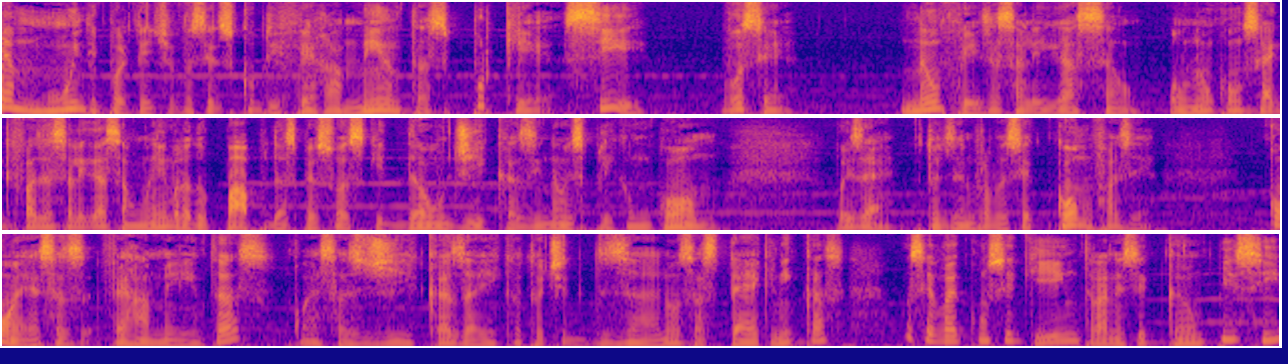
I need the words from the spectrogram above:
é muito importante você descobrir ferramentas, porque se você não fez essa ligação ou não consegue fazer essa ligação, lembra do papo das pessoas que dão dicas e não explicam como? Pois é, estou dizendo para você como fazer. Com essas ferramentas, com essas dicas aí que eu estou te dizendo, essas técnicas, você vai conseguir entrar nesse campo e se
